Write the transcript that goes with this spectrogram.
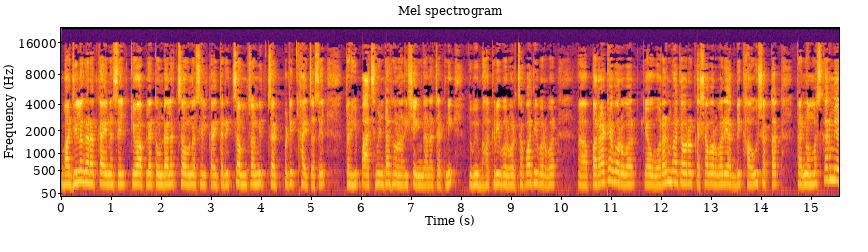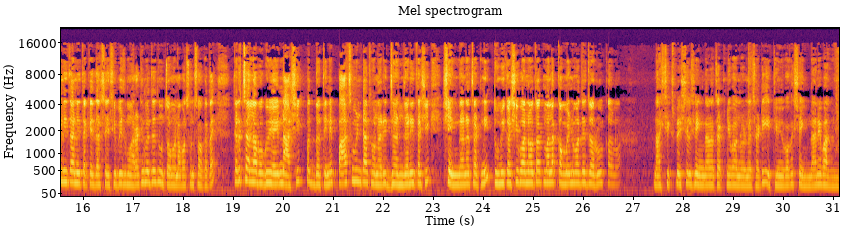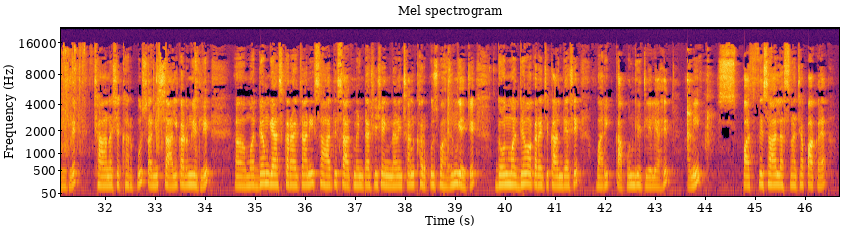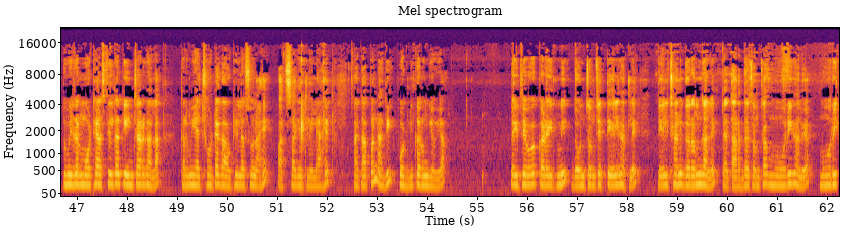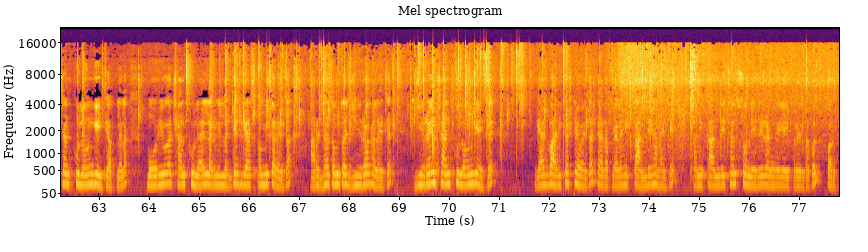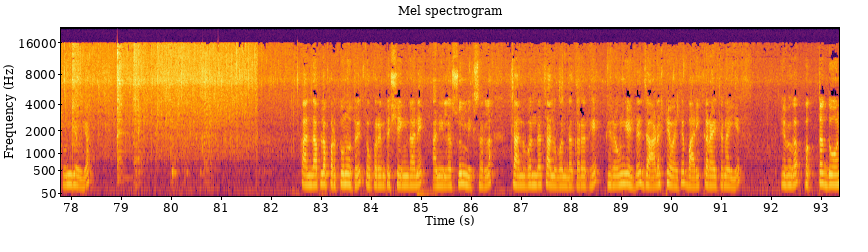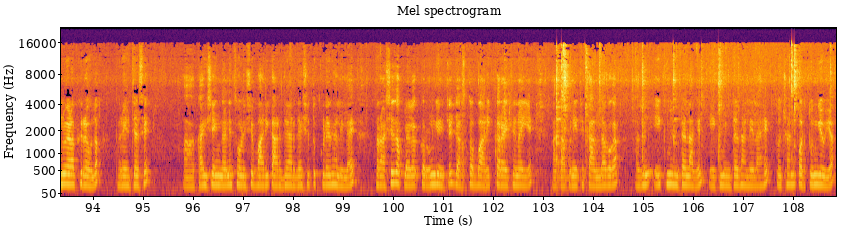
भाजीला घरात काही नसेल किंवा आपल्या तोंडाला चव नसेल काहीतरी चमचमीत चटपटीत खायचं असेल तर ही पाच मिनिटात होणारी शेंगदाणा चटणी. तुम्ही भाकरीबरोबर चपातीबरोबर पराठ्याबरोबर किंवा वरण भाताबरोबर कशाबरोबरही अगदी खाऊ शकतात. तर नमस्कार मी अनिता अनिता केदास रेसिपीज मराठीमध्ये तुमचं मनापासून स्वागत आहे. तर चला बघूया ही नाशिक पद्धतीने पाच मिनिटात होणारी झणझणीत अशी शेंगदाणा चटणी. तुम्ही कशी बनवतात मला कमेंटमध्ये जरूर कळवा. नाशिक स्पेशल शेंगदाणा चटणी बनवण्यासाठी इथे मी बघा शेंगदाणे भाजून घेतले. छान असे खरपूस आणि साल काढून घेतले. मध्यम गॅस करायचा आणि सहा ते सात मिनिटं अशी शेंगदाणे छान खरपूस भाजून घ्यायचे. दोन मध्यम आकाराचे कांदे असे बारीक कापून घेतलेले आहेत. आणि पाच ते सहा लसणाच्या पाकळ्या. तुम्ही जर मोठ्या असतील तर तीन चार घाला. तर मी या छोट्या गावठी लसूण आहे पाच सहा घेतलेल्या आहेत. आता आपण आधी फोडणी करून घेऊया. तर इथे बघा कढईत मी दोन चमचे तेल घातले. तेल छान गरम झाले. त्यात अर्धा चमचा मोहरी घालूया. मोहरी छान फुलवून घ्यायची आपल्याला. मोहरी बघा छान फुलायला लागली. लगेच गॅस कमी करायचा. अर्धा चमचा जिरं घालायचं जिरंही छान फुलवून घ्यायचं गॅस बारीकच ठेवायचा. त्यात आपल्याला हे कांदे घालायचे. आणि कांदे छान सोनेरी रंग येईपर्यंत आपण परतून घेऊया. कांदा आपला परतून होतोय तोपर्यंत शेंगदाणे आणि लसूण मिक्सरला चालू बंद चालू बंद करत हे फिरवून घ्यायचे जाडच ठेवायचे बारीक करायचं नाहीये. हे बघा फक्त दोन वेळा फिरवलं तर याचे असे काही शेंगदाणे थोडेसे बारीक अर्धे अर्धे असे तुकडे झालेले आहेत. तर असेच आपल्याला करून घ्यायचे जास्त बारीक करायचे नाहीये. आता आपण इथे कांदा बघा अजून एक मिनटं लागेल. एक मिनटं झालेला आहे तो छान परतून घेऊया.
